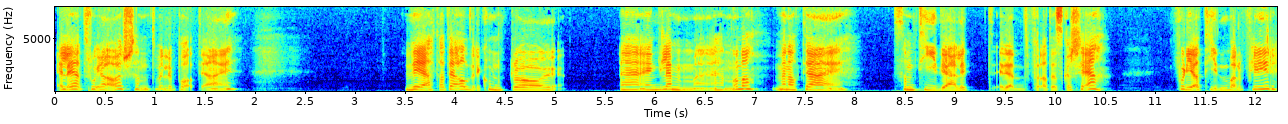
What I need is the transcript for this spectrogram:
Eller jeg tror jeg har skjønt veldig på at jeg vet at jeg aldri kommer til å eh, glemme henne, da. Men at jeg samtidig er litt redd for at det skal skje. Fordi at tiden bare flyr.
